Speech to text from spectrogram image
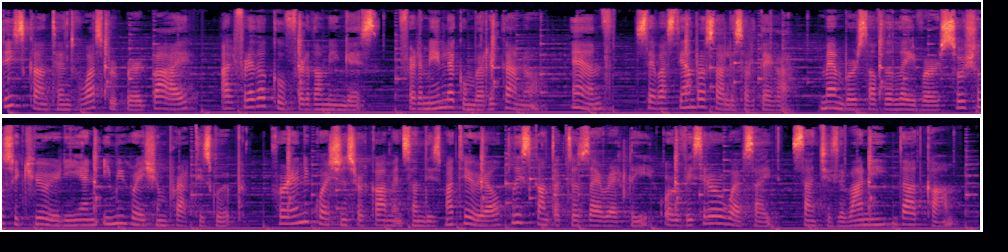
This content was prepared by Alfredo Kupfer Dominguez, Fermín Lecumberri Cano, and Sebastián Rosales Ortega, members of the Labor, Social Security, and Immigration Practice Group. For any questions or comments on this material, please contact us directly or visit our website, sanchezdevanny.com.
